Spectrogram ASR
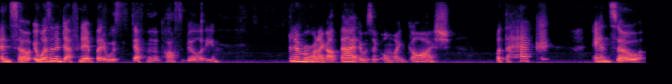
And so it wasn't a definite, but it was definitely a possibility. And I remember when I got that, it was like, oh my gosh, what the heck? And so,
